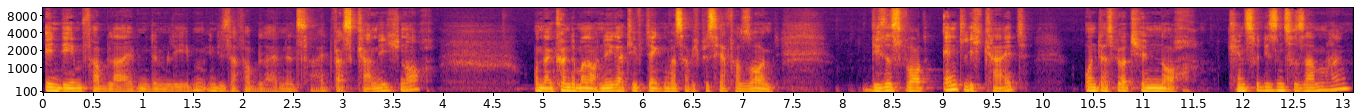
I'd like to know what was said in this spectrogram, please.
in dem verbleibenden Leben, in dieser verbleibenden Zeit? Was kann ich noch? Und dann könnte man auch negativ denken, was habe ich bisher versäumt? Dieses Wort Endlichkeit und das Wörtchen noch. Kennst du diesen Zusammenhang?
